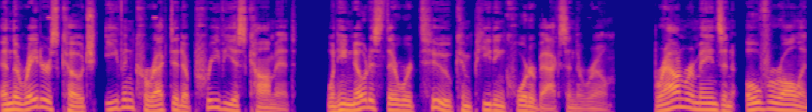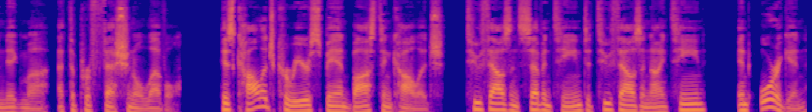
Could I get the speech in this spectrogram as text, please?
And the Raiders coach even corrected a previous comment when he noticed there were two competing quarterbacks in the room. Brown remains an overall enigma at the professional level. His college career spanned Boston College, 2017 to 2019, and Oregon,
